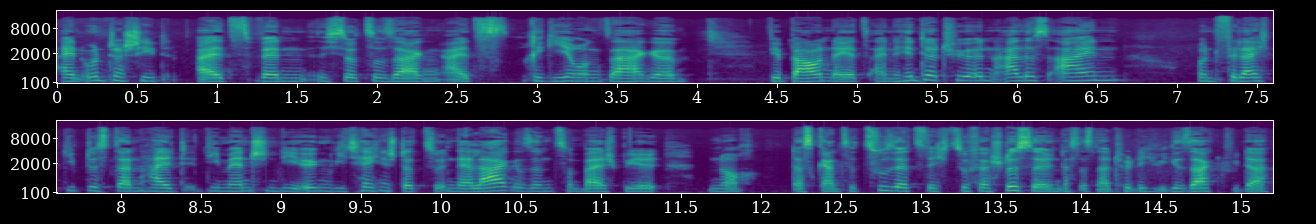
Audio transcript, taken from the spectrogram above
ein Unterschied, als wenn ich sozusagen als Regierung sage, wir bauen da jetzt eine Hintertür in alles ein und vielleicht gibt es dann halt die Menschen, die irgendwie technisch dazu in der Lage sind, zum Beispiel noch das Ganze zusätzlich zu verschlüsseln. Das ist natürlich, wie gesagt, wieder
